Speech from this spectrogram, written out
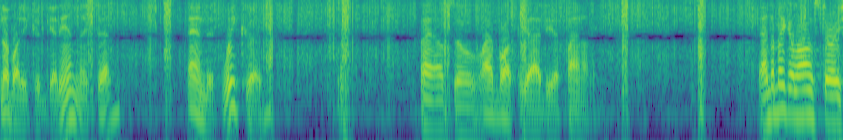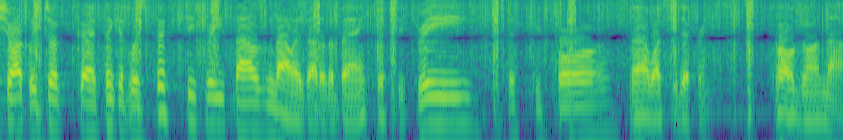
Nobody could get in, they said. And if we could. Well, so I bought the idea finally. And to make a long story short, we took, I think it was $53,000 out of the bank. 53, 54. Now, what's the difference? It's all gone now.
